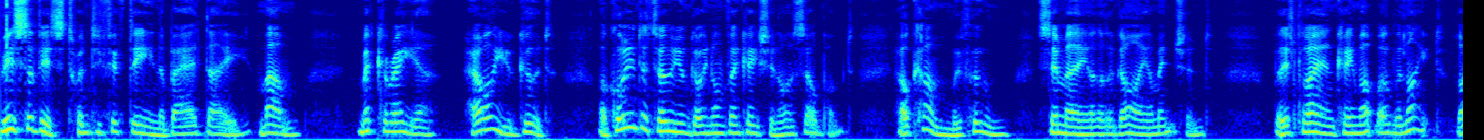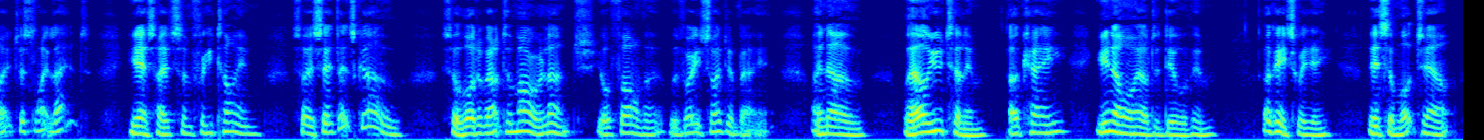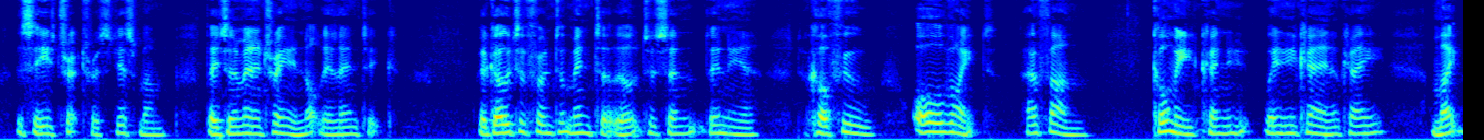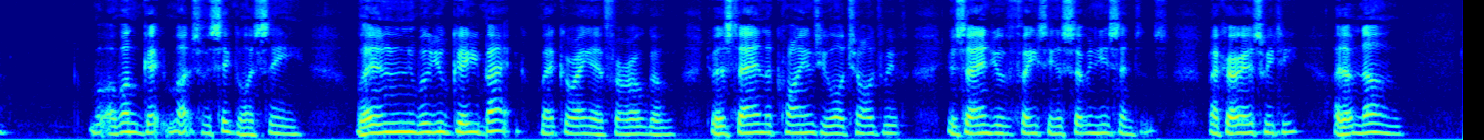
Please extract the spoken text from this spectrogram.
Vis a vis 2015, a bad day. Mum, Macarena, how are you? Good. According to tell you, I'm going on vacation on a pumped. How come? With whom? Sime, another guy I mentioned. But this plan came up overnight, like just like that. Yes, I had some free time, so I said, let's go. So what about tomorrow lunch? Your father was very excited about it. I know. Well, you tell him. Okay? You know how to deal with him. Okay, sweetie. Listen, watch out. The sea is treacherous. Yes, mum. But it's the Mediterranean, not the Atlantic. We go to Fuerteventura, uh, to Sardinia, to Corfu. All right. Have fun. Call me can you, when you can, okay? I might. I won't get much of a signal, I see. When will you get back, Macarena Ferreiro? Do you understand the crimes you are charged with? You understand you're facing a seven-year sentence. Macarena, sweetie? I don't know.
